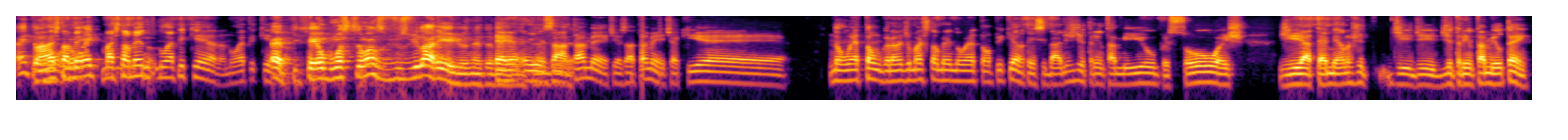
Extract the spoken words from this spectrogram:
É, então, mas, não, também, não é... mas também não é pequena, não é pequena. É, porque tem algumas que são as, os vilarejos, né? Também, é, né? Exatamente, exatamente. Aqui é. Não é tão grande, mas também não é tão pequena. Tem cidades de 30 mil pessoas, de até menos de, de, de, de 30 mil tem,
